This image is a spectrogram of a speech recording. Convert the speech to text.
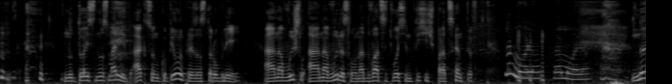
Ну, то есть, ну смотри, акцию он купил, например, за 100 рублей, а она вышла, а она выросла на 28 тысяч процентов. Нормально, нормально. Но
